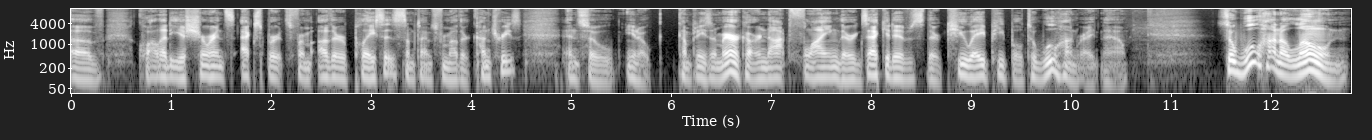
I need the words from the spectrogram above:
of quality assurance experts from other places, sometimes from other countries. And so, you know, companies in America are not flying their executives, their QA people to Wuhan right now. So, Wuhan alone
